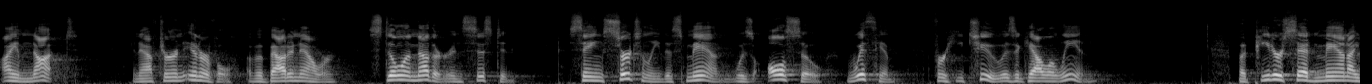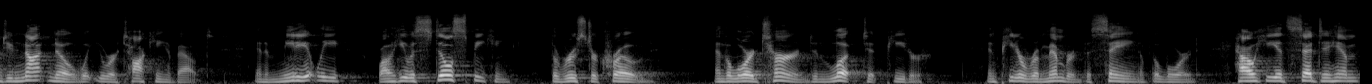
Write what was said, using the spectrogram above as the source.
I am not. And after an interval of about an hour, still another insisted saying, Certainly this man was also with him, for he too is a Galilean. But Peter said, Man, I do not know what you are talking about. And immediately, while he was still speaking, the rooster crowed. And the Lord turned and looked at Peter. And Peter remembered the saying of the Lord, how he had said to him,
